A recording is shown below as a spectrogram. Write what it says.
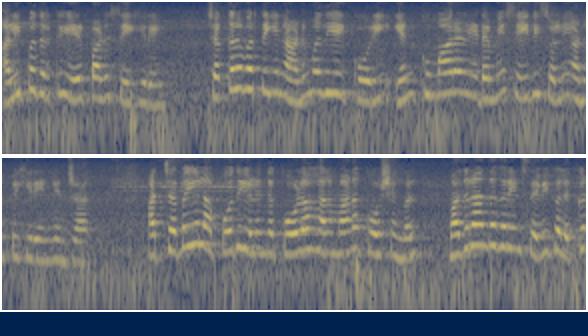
அளிப்பதற்கு ஏற்பாடு செய்கிறேன். சக்கரவர்த்தியின் அனுமதியை கோரி என் குமாரனிடமே செய்தி சொல்லி அனுப்புகிறேன் என்றார். அச்சபையில் அப்போது எழுந்த கோலாகலமான கோஷங்கள் மதுராந்தகரின் செவிகளுக்கு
